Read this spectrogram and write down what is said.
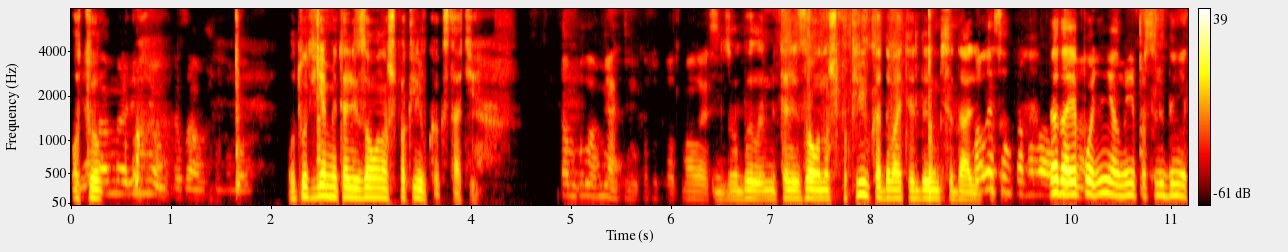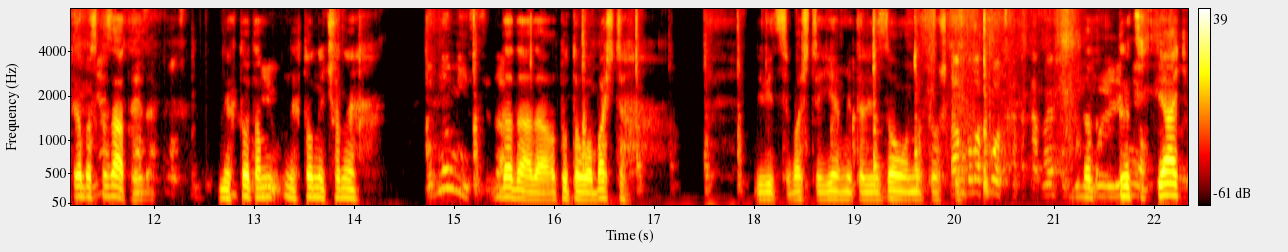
Оту, там ремнем казав, що було. отут є металізована шпаклівка, кстати. Там була м'якенька тут от малесенька. Зробили металізована шпаклівка, давайте дивимося далі. Малесенька була. Да, да, я понял. Ні, мені просто людині треба сказати. Да. Ніхто там, ніхто нічого не. В одному місці, Да, так. да, да. Отут того, бачите. Дивіться, бачите, є металізовано трошки. Там була коцка така, знаєш, Да, ви 35.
